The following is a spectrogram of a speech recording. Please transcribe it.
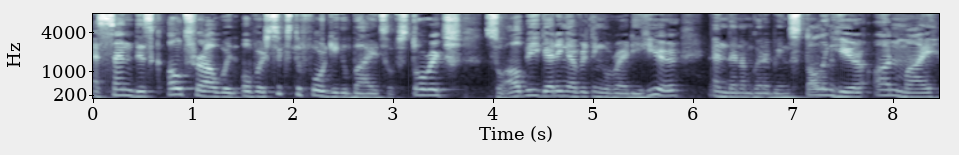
a SanDisk Ultra with over 64 gigabytes of storage. So I'll be getting everything ready here and then I'm going to be installing here on my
